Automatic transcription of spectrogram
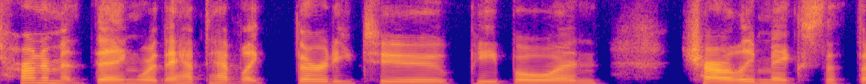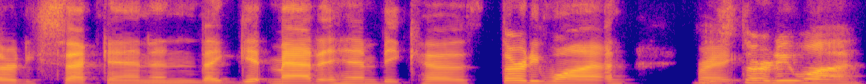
tournament thing where they have to have like 32 people and charlie makes the 32nd and they get mad at him because 31 right? he's 31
